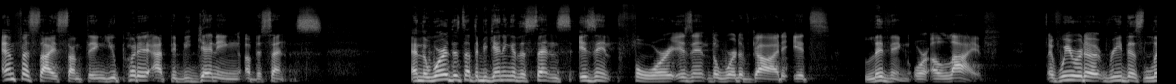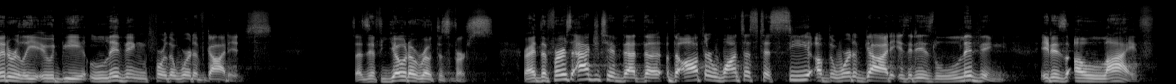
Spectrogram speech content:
emphasize something, you put it at the beginning of the sentence. And the word that's at the beginning of the sentence isn't for, isn't the word of God, it's living or alive. If we were to read this literally, it would be living for the word of God is. It's as if Yoda wrote this verse, right? The first adjective that the, the author wants us to see of the word of God is it is living, it is alive.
